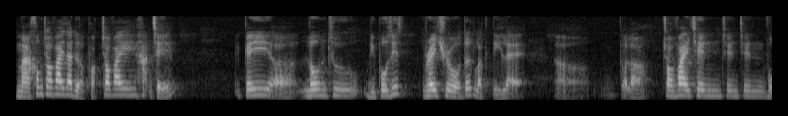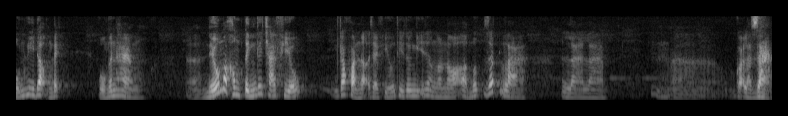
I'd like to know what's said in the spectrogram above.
mà không cho vay ra được hoặc cho vay hạn chế cái uh, loan to deposit ratio tức là tỷ lệ uh, gọi là cho vay trên trên trên vốn huy động đấy của ngân hàng Ờ, nếu mà không tính cái trái phiếu các khoản nợ trái phiếu thì tôi nghĩ rằng là nó ở mức rất là là là à, gọi là giảm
